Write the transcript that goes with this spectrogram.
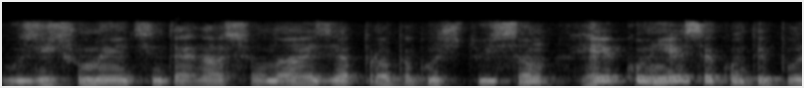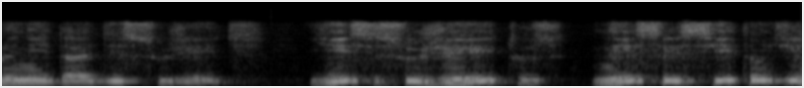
Os instrumentos internacionais e a própria Constituição reconhecem a contemporaneidade desses sujeitos. E esses sujeitos necessitam de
